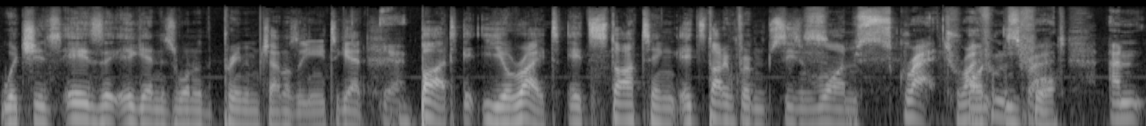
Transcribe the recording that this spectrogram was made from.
which is is again is one of the premium channels that you need to get. Yeah. But it, you're right. It's starting. It's starting from season one. scratch right on from the E4. scratch. And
